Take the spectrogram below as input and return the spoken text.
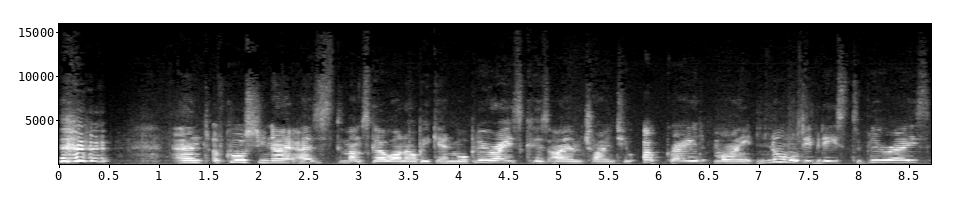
there. and of course, you know, as the months go on, I'll be getting more Blu-rays because I am trying to upgrade my normal DVDs to Blu-rays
